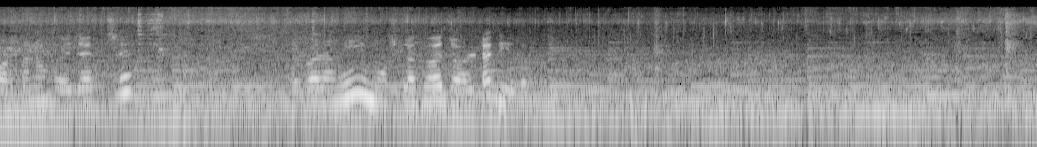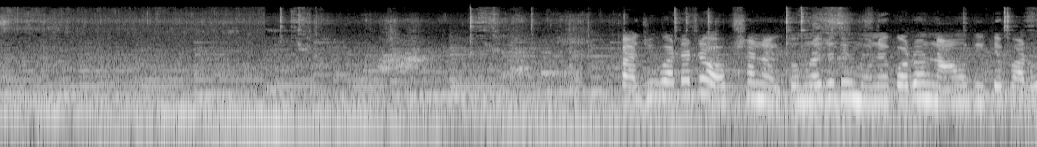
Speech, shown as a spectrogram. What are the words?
কষানো হয়ে যাচ্ছে। এবার আমি মশলা ধোয়া জলটা দিয়ে দেবো। কাজু বাটাটা অপশনাল তোমরা যদি মনে করো নাও দিতে পারো।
